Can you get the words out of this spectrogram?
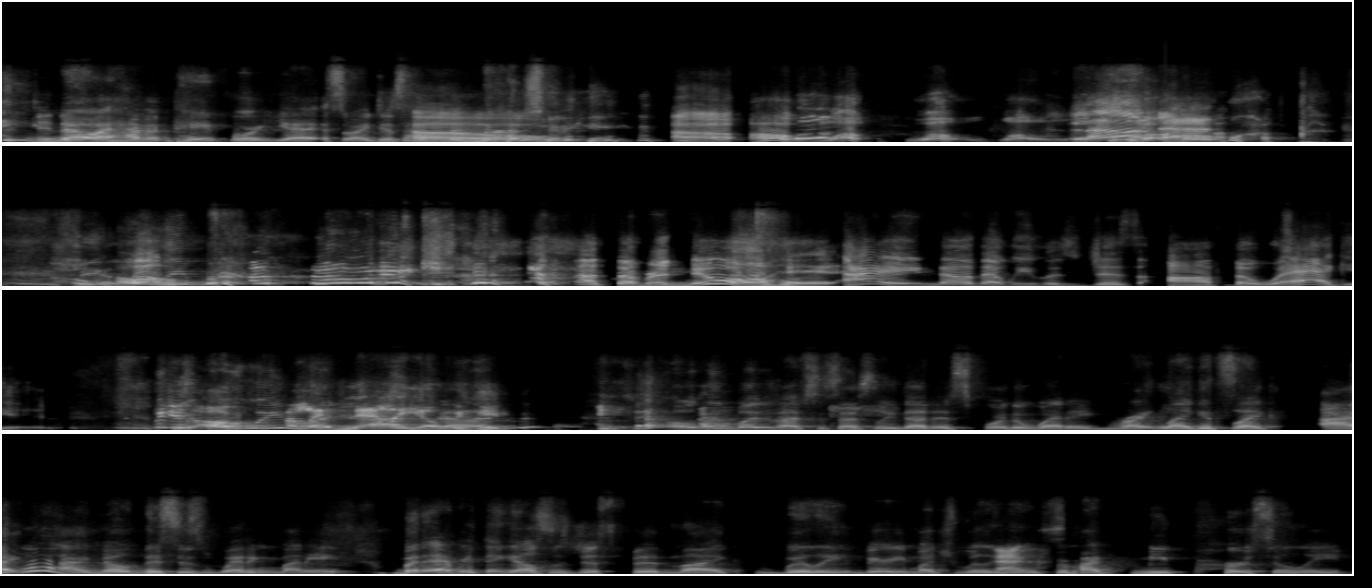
in no, I haven't paid for it yet. So I just haven't Oh. been budgeting. Oh, oh, whoa, whoa, whoa. the Whoa. only I thought the renewal hit. I ain't know that we was just off the wagon. We the just only feel like Nelly over here. the only budget I've successfully done is for the wedding, right? Like it's like I I know this is wedding money, but everything else has just been like really very much willy nilly for my me personally.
